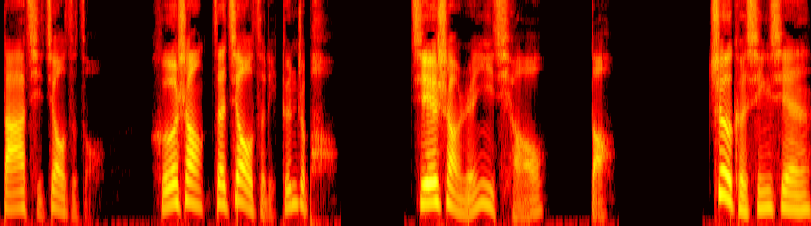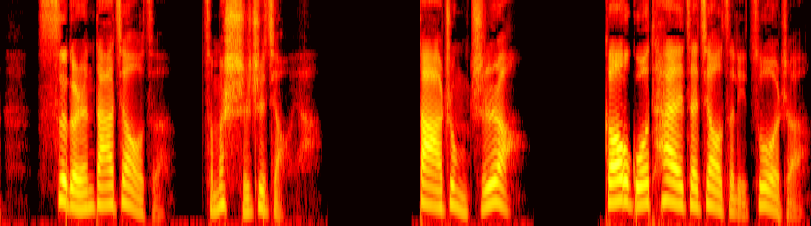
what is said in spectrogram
搭起轿子走，和尚在轿子里跟着跑。街上人一瞧，道：“这可新鲜！四个人搭轿子，怎么十只脚呀？”大众知啊。高国泰在轿子里坐着，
